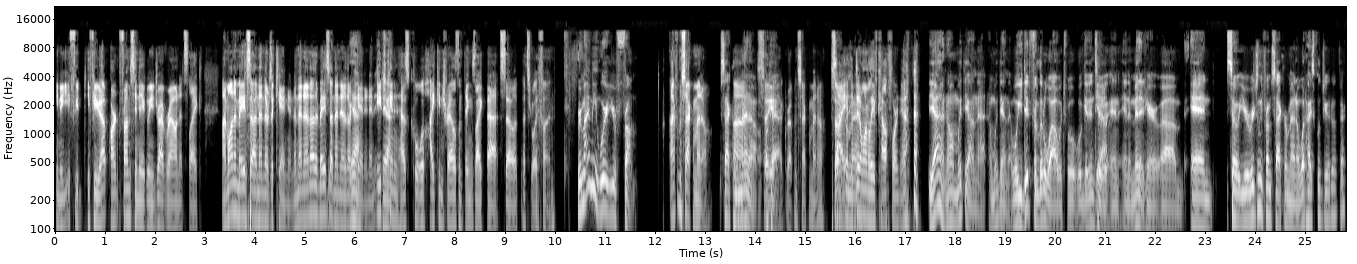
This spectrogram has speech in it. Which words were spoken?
you know, if you, if you aren't from San Diego and you drive around, it's like, I'm on a mesa and then there's a canyon and then another mesa and then another Yeah. canyon and each Yeah. canyon has cool hiking trails and things like that. So that's really fun. Remind me where you're from. I'm from Sacramento. Sacramento. Um, so okay. yeah, I grew up in Sacramento. So I didn't want to leave California. Yeah, no, I'm with you on that. I'm with you on that. Well, you did for a little while, which we'll we'll get into Yeah. in in a minute here. Um, and so you're originally from Sacramento. What high school did you go to up there?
